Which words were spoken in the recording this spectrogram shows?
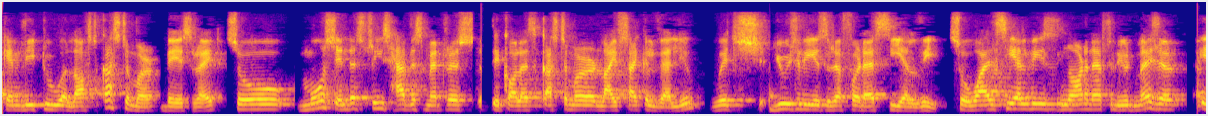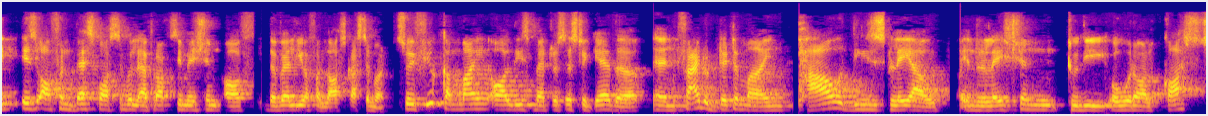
can lead to a lost customer base, right? So, most industries have this metric they call as customer lifecycle value, which usually is referred as CLV. So, while CLV is not an absolute measure, it is often best possible approximation of the value of a lost customer. So, if you combine all these matrices together and try to determine how these play out in relation to the overall cost,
